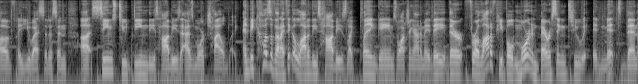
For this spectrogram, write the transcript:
of a US citizen uh, seems to deem these hobbies as more childlike. And because of that I think a lot of these hobbies like playing games watching anime they they're for a lot of people more embarrassing to admit than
